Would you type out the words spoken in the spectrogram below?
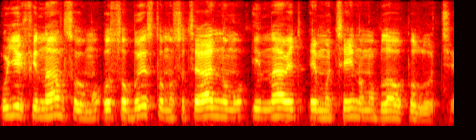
у їх фінансовому, особистому, соціальному і навіть емоційному благополуччі.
